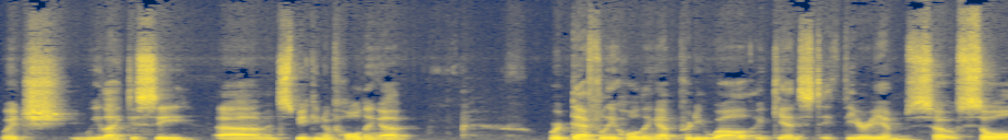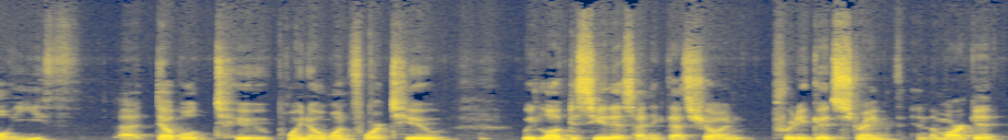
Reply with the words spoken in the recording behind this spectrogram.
which we like to see. Um, and speaking of holding up, we're definitely holding up pretty well against Ethereum. So Sol ETH uh, doubled to 0.0142. We'd love to see this. I think that's showing pretty good strength in the market.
